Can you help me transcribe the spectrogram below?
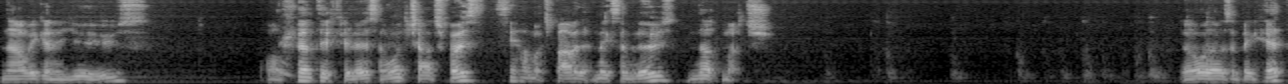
Now we're gonna use our Peltephilus and we'll charge first. See how much power that makes them lose? Not much. Oh, that was a big hit.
